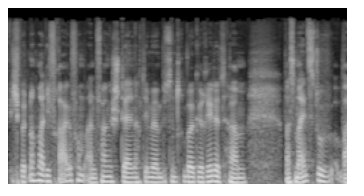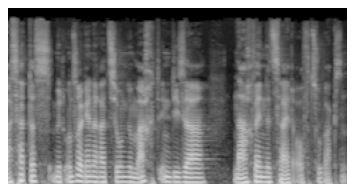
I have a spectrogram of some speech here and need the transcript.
ich würde nochmal die Frage vom Anfang stellen, nachdem wir ein bisschen drüber geredet haben. Was meinst du, was hat das mit unserer Generation gemacht, in dieser Nachwendezeit aufzuwachsen?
